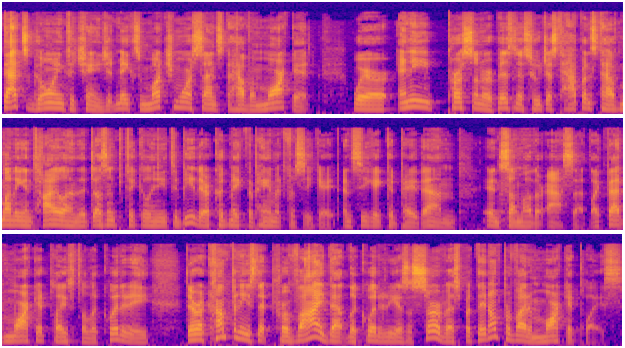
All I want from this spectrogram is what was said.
That's going to change. It makes much more sense to have a market where any person or business who just happens to have money in Thailand that doesn't particularly need to be there could make the payment for Seagate and Seagate could pay them in some other asset. Like that marketplace for liquidity, there are companies that provide that liquidity as a service, but they don't provide a marketplace.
